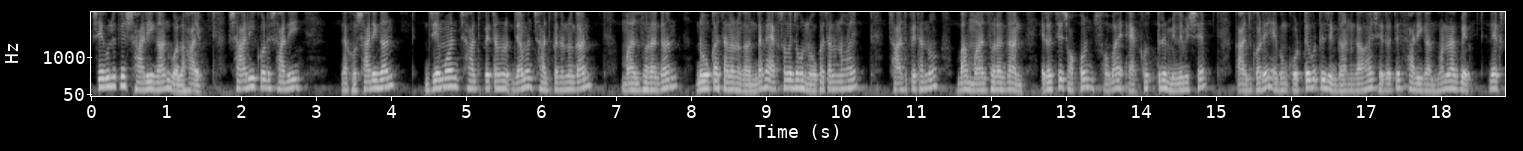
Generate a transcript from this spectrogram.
সেগুলিকে সারি গান বলা হয়। সারি করে সারি দেখো সারি গান, যেমন ছাদ পেটানো, যেমন ছাদ পেটানো গান, মাছ ধরা গান, নৌকা চালানো গান। দেখো, একসঙ্গে যখন নৌকা চালানো হয় ছাদ পেটানো বা মাছ ধরা গান, এটা হচ্ছে যখন সবাই একত্রে মিলেমিশে কাজ করে এবং করতে করতে যে গান গাওয়া হয়, সেটা হচ্ছে সারি গান। মনে রাখবে? নেক্সট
